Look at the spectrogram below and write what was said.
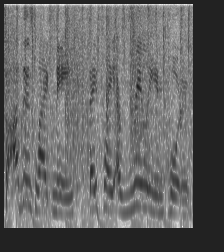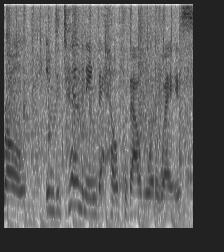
for others like me, they play a really important role in determining the health of our waterways.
